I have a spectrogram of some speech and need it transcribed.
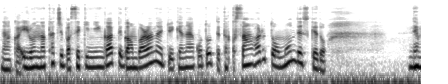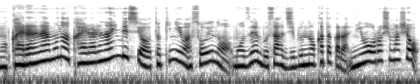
なんかいろんな立場責任があって頑張らないといけないことってたくさんあると思うんですけど、でも変えられないものは変えられないんですよ。時にはそういうのをもう全部さ、自分の肩から荷を下ろしましょ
